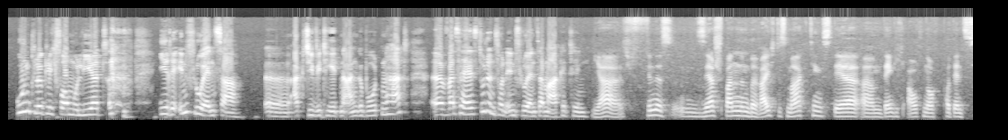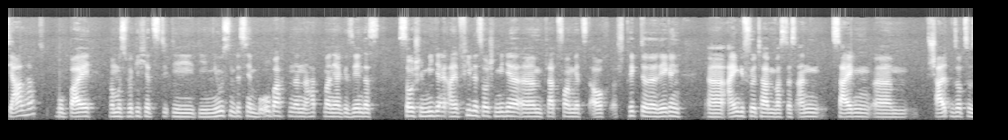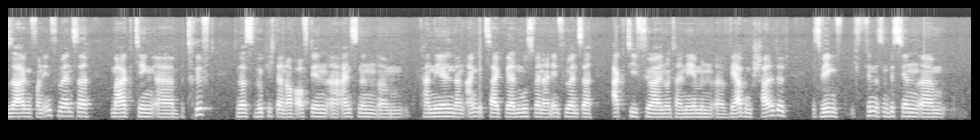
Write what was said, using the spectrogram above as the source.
unglücklich formuliert ihre Influencer Aktivitäten angeboten hat. Äh, was hältst du denn von Influencer-Marketing? Ja, ich finde es einen sehr spannenden Bereich des Marketings, der, ähm, denke ich, auch noch Potenzial hat. Wobei man muss wirklich jetzt die, die News ein bisschen beobachten. Dann hat man ja gesehen, dass Social Media, äh, viele Social Media ähm, Plattformen jetzt auch striktere Regeln äh, eingeführt haben, was das Anzeigen, ähm, Schalten sozusagen von Influencer Marketing äh, betrifft. Sodass wirklich dann auch auf den äh, einzelnen ähm, Kanälen dann angezeigt werden muss, wenn ein Influencer aktiv für ein Unternehmen äh, Werbung schaltet. Deswegen, ich finde es ein bisschen ähm,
